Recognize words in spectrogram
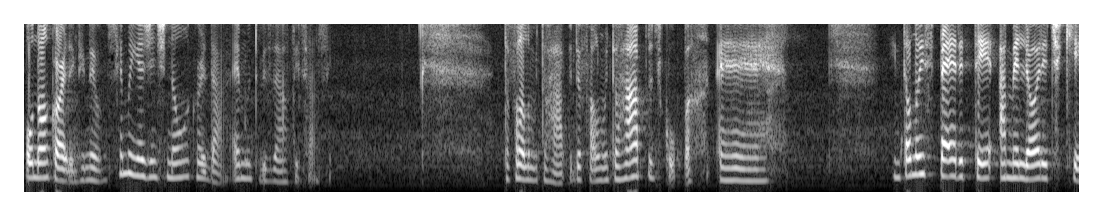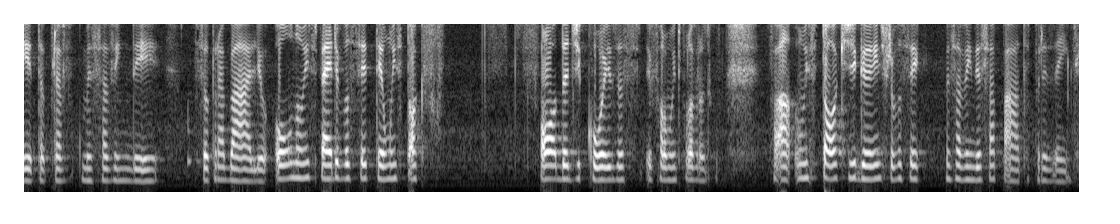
ou não acorda, entendeu? Se amanhã a gente não acordar, é muito bizarro pensar assim. Tô falando muito rápido, eu falo muito rápido, desculpa. É... Então não espere ter a melhor etiqueta para começar a vender seu trabalho, ou não espere você ter um estoque foda de coisas. Eu falo muito palavrão, desculpa. Um estoque gigante para você começar a vender sapato, por exemplo.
